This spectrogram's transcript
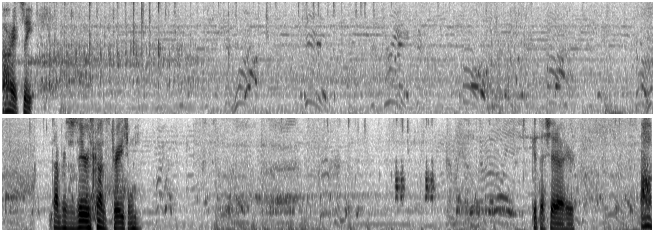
Alright, sweet. Time for some serious concentration. Get that shit out of here. Oh!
